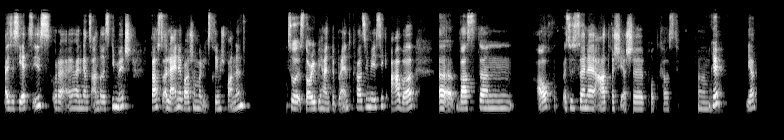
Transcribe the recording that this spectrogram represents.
als es jetzt ist, oder ein ganz anderes Image. Das alleine war schon mal extrem spannend. So Story behind the brand quasi mäßig. Aber äh, was dann auch, also es ist so eine Art Recherche-Podcast. Ähm, Okay? ja,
